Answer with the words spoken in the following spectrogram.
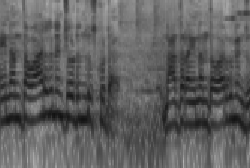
అయినంత వరకు నేను చోటుని చూసుకుంటా. నాతో అయినంత వరకు నేను చూ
